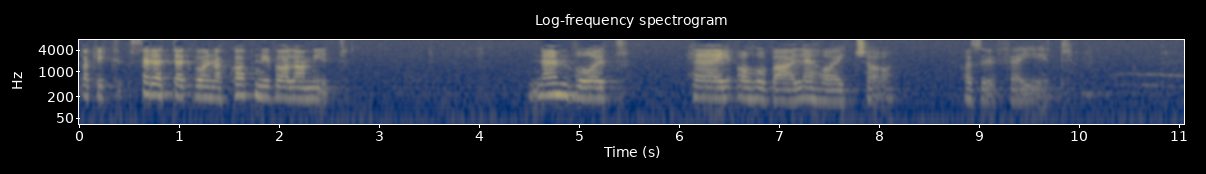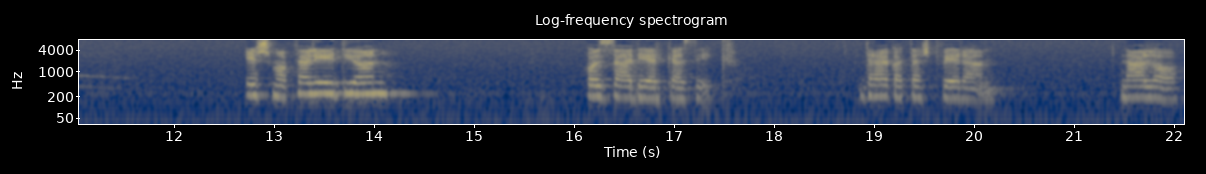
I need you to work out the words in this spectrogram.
akik szerettek volna kapni valamit, nem volt hely, ahová lehajtsa az ő fejét. És ma feléd jön, hozzád érkezik. Drága testvérem, nála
